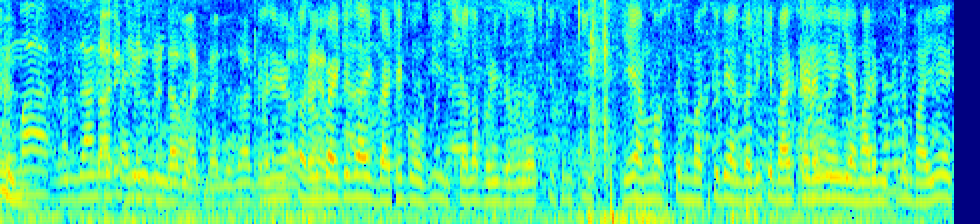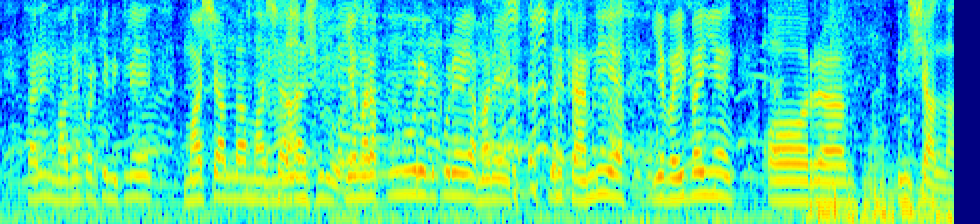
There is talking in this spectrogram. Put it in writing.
ہے۔ ساری چیزوں سے ڈر لگتا ہے جزاک اللہ فاروق خیر بھائی کے ساتھ ایک بیٹھک ہوگی انشاءاللہ بڑی زبردست قسم کی۔ یہ ہم مسجد مسجد الولی کے باہر کھڑے ہوئے ہیں یہ ہمارے مسلم بھائی ہیں سارے نمازیں پڑھ کے نکلے ہیں۔ ماشاء اللہ ماشاء اللہ شروع یہ ہمارا پورے کے پورے ہمارے پوری فیملی ہے یہ وحید بھائی ہیں۔ اور انشاءاللہ۔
